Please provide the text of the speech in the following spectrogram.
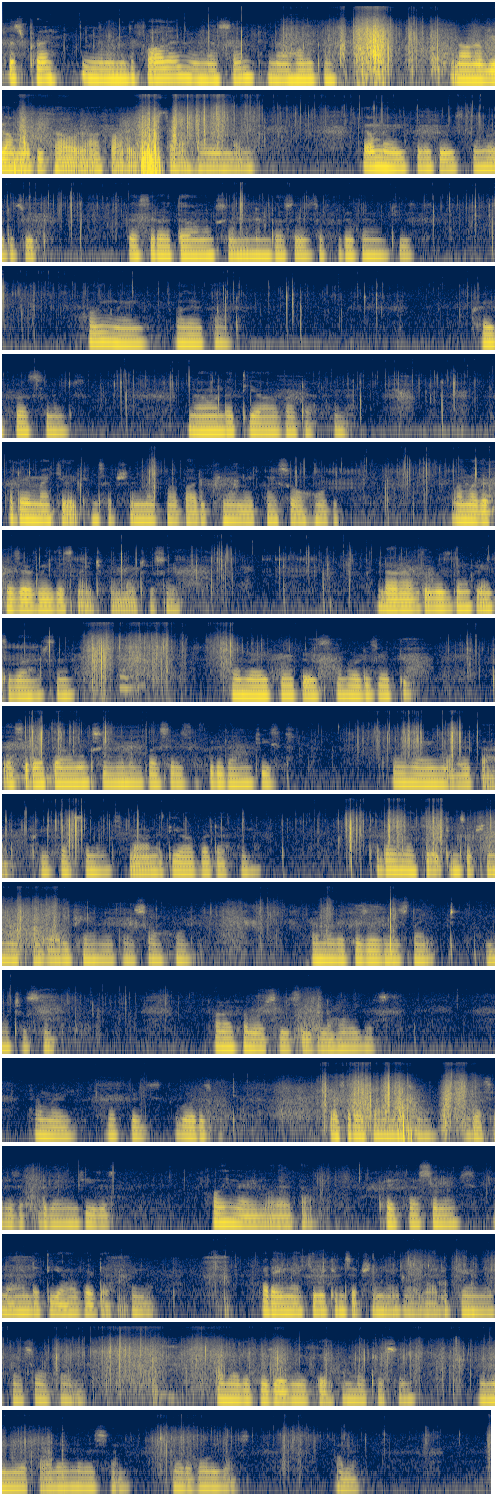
Let us pray. In the name of the Father, and the Son, and the Holy Ghost. In honor of the Almighty Power, our Father, blessed our Holy Mother. Hail Mary, full of grace, the Lord is with thee. Blessed art thou amongst women, and blessed is the fruit of thy womb, Jesus. Holy Mary, Mother of God, pray for us sinners, now and at the hour of our death. Amen. By the Immaculate Conception, make my body pure and make my soul holy. My mother, preserve me this night from mortal sin. Honor of the wisdom grant of our Son. Hail Mary, full of grace, the Lord is with thee. Blessed art thou amongst women, and blessed is the fruit of thy womb, Jesus. Holy Mary, Mother of God, pray for us sinners, now and at the hour of our death. Amen. By thy immaculate conception, make my body pure and make my soul holy. My mother, preserve me this night from mortal sin. Honor for mercy received in the Holy Ghost. Hail Mary, full of grace, the Lord is with thee. Blessed art thou amongst women, blessed is the fruit of thy womb, Jesus. Holy Mary, Mother of God, pray for us sinners, now and at the hour of our death. Amen. By thy immaculate conception, make my body pure and make my soul holy. My mother, preserve me this day from mortal sin. In the name of the Father, and of the Son, and of the Holy Ghost. Amen.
